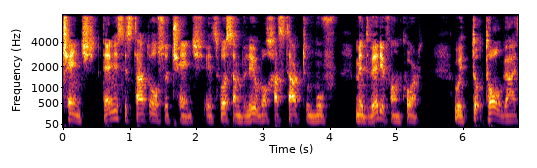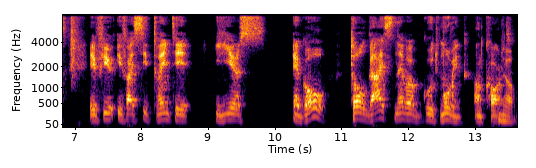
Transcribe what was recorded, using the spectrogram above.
change. Tennis start also change. It was unbelievable how start to move Medvedev on court with t- tall guys. If you, if I see 20 years ago, tall guys never good moving on court. No.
